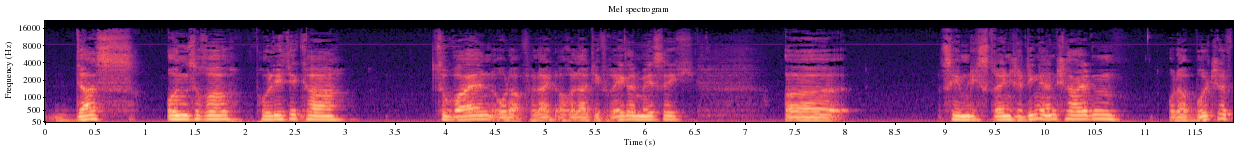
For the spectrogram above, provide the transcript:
dass unsere Politiker zuweilen oder vielleicht auch relativ regelmäßig äh, ziemlich strange Dinge entscheiden oder Bullshit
